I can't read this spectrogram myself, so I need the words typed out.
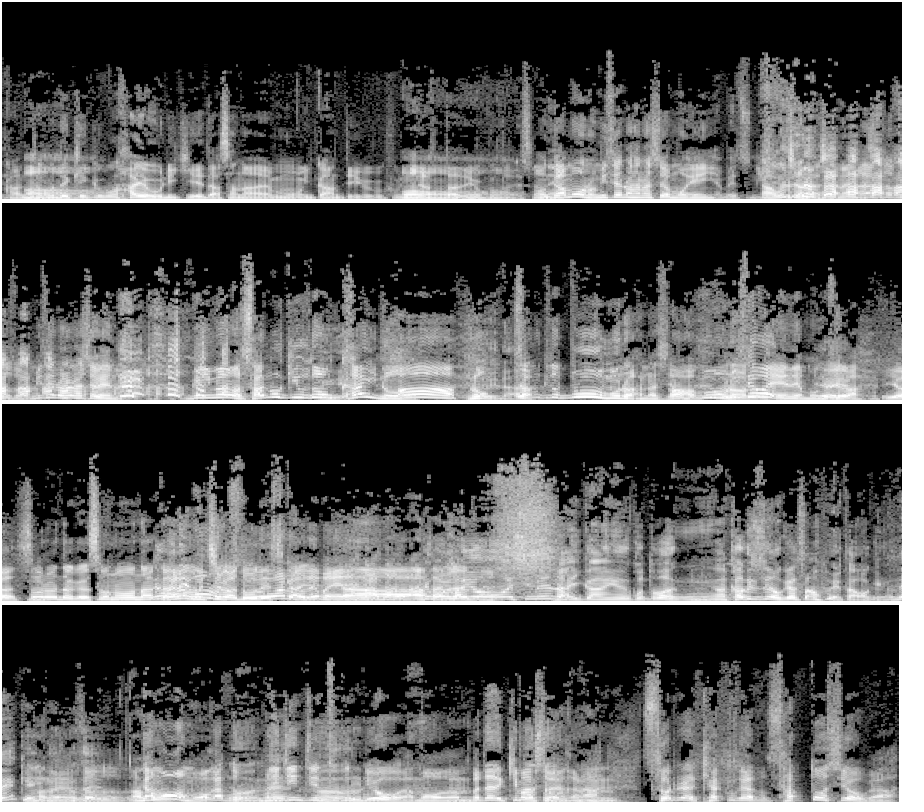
感じなので、結局、早う売り切れ出さない、もういかんっていうふうになったということですね。ガモの店の話はもうええんや、別に。あ、うちの話じゃないです。あそうそう店の話はええんだ。今は讃岐うどん会の、あの讃岐うどんブームの話や。あ、ブームの店はええねん、もう店は。いやいや、いやそれだから、その中で、うちはどうですか？でもええで早を閉めないかんいうことは、確実にお客さん増えたわけよね、県外のそうね。そうガモはもう分かっとる。うんもう一日に作る量がもう、大体決まっとるやからうん、それら客が殺到しようが、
